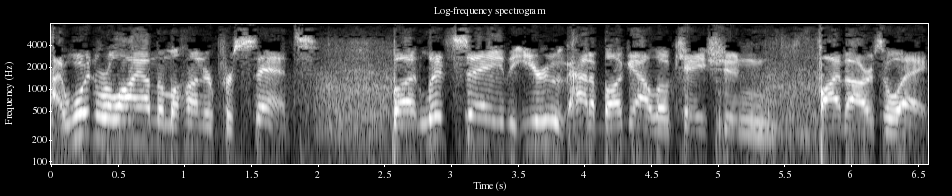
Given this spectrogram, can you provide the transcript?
I wouldn't rely on them 100%. But let's say that you had a bug out location five hours away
